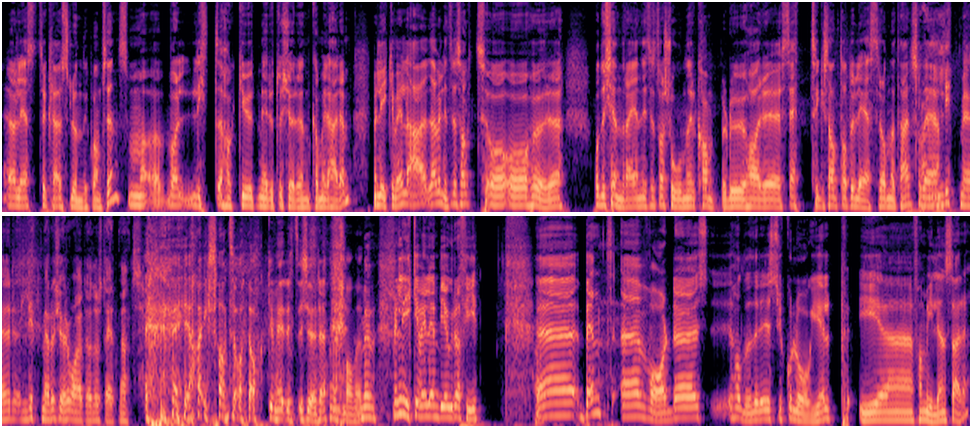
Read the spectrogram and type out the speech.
Jeg har lest Klaus Lundekvam sin, som var litt hakket ut, mer ute å kjøre enn Camille Herrem, men likevel det er det er veldig interessant å, å høre, og du kjenner deg igjen i situasjoner, kamper du har eh, sett, ikke sant, at du leser om dette her, så det Litt, mer, litt mer å kjøre var et understatement. ja, ikke sant, det var hakket mer ute å kjøre, men, men likevel en biografi. Eh, Bent, uh, var det, hadde dere psykologhjelp i uh, familiens ære?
